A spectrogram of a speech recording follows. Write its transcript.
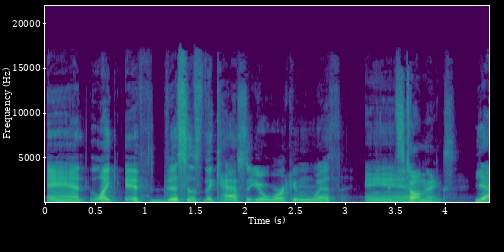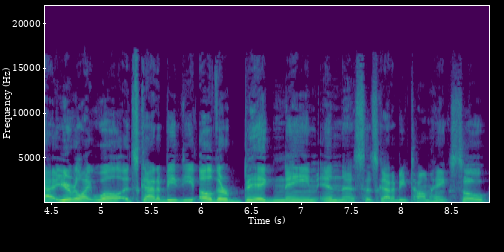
And like if this is the cast that you're working with and It's Tom Hanks. Yeah, you're like, well, it's got to be the other big name in this. It's got to be Tom Hanks. So,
